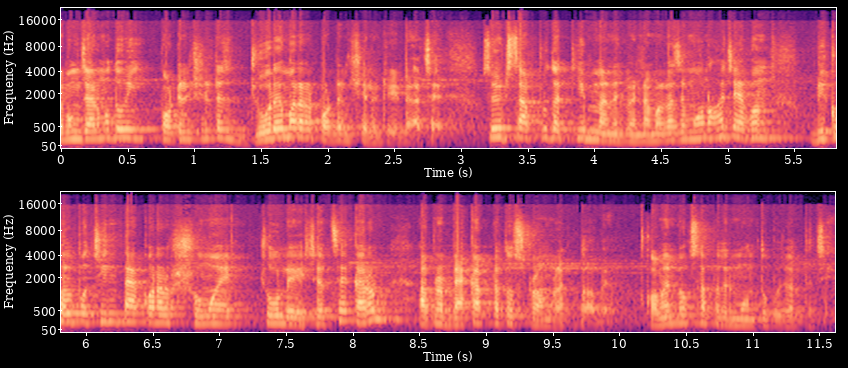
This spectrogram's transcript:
এবং যার মধ্যে ওই পটেনশিয়ালটা জোরে মারার পটেনশিয়ালিটিটা আছে। So it's up to the team management আমার কাছে মনে হয় যে এখন বিকল্প চিন্তা করার সময় চলে এসেছে, কারণ আপনার ব্যাকআপটা তো স্ট্রং রাখতে হবে। কমেন্ট বক্সে আপনাদের মন্তব্য জানতে চাই।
